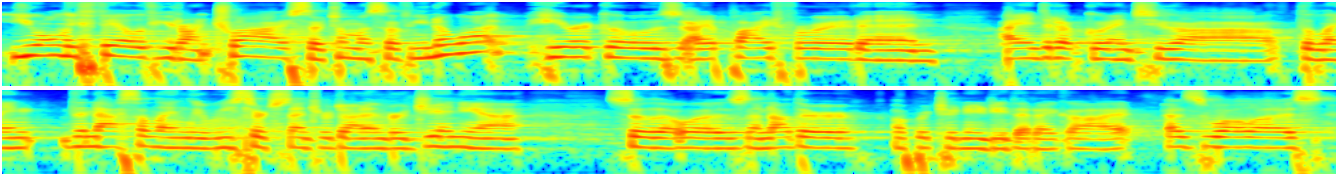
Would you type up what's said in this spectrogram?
you only fail if you don't try. So I told myself, you know what? Here it goes. I applied for it, and I ended up going to uh, the, Lang- the NASA Langley Research Center down in Virginia. So that was another opportunity that I got, as well as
